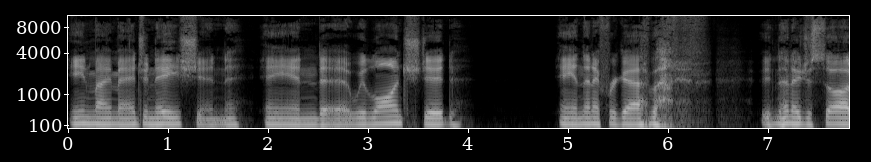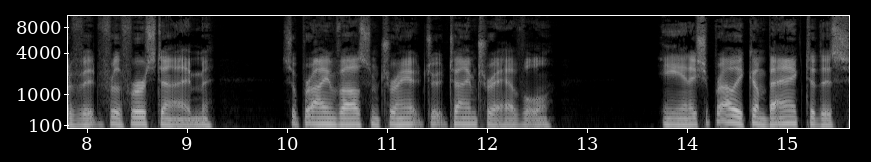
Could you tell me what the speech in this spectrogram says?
in my imagination, and uh, we launched it, and then I forgot about it, and then I just thought of it for the first time. So probably involves some tra- time travel, and I should probably come back to this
